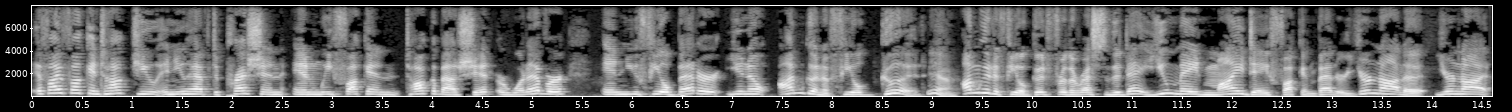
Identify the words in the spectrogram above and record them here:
if I fucking talk to you and you have depression and we fucking talk about shit or whatever, and you feel better, you know, I'm going to feel good. Yeah. I'm going to feel good for the rest of the day. You made my day fucking better. You're not a you're not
